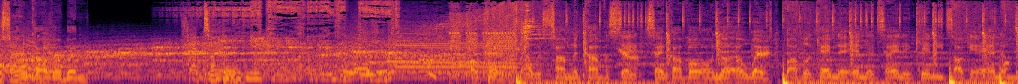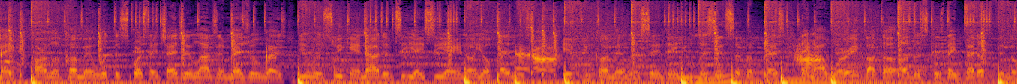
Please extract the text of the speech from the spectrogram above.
The same convo, baby. Tap in. Okay, now it's time to conversate. Same convo on your airwaves. Bamba came to entertain and Kenny talking anime. Carla coming with the sports, they changing lives in major ways. You was tweaking out if TSC ain't on your playlist. If you come and listen, then you listen to the best. They not worried about the others, cause they better than the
